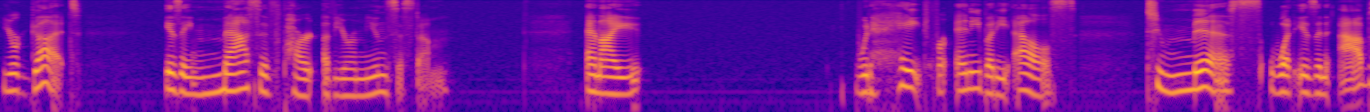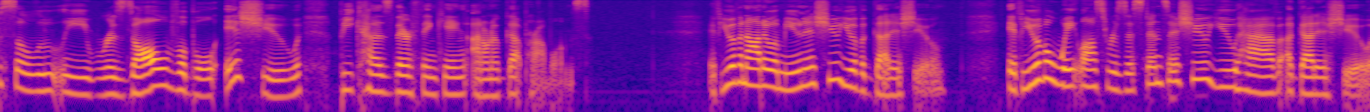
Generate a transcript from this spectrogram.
Your gut is a massive part of your immune system. And I would hate for anybody else to miss what is an absolutely resolvable issue because they're thinking, I don't have gut problems. If you have an autoimmune issue, you have a gut issue. If you have a weight loss resistance issue, you have a gut issue.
